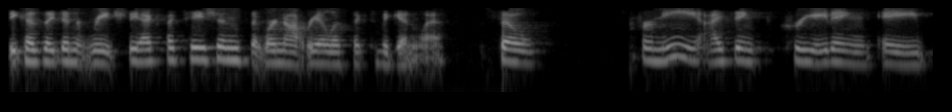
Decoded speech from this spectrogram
because they didn't reach the expectations that were not realistic to begin with. So for me, I think creating a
